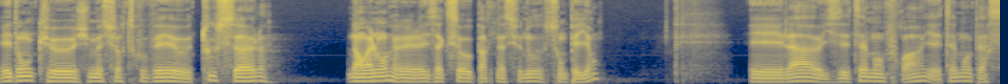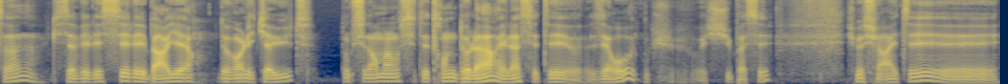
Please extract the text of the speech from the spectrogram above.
Et donc, je me suis retrouvé tout seul. Normalement, les accès aux parcs nationaux sont payants. Et là, euh, il faisait tellement froid, il y avait tellement personne qu'ils avaient laissé les barrières devant les cahutes. Donc c'est normalement c'était 30 dollars et là c'était euh, zéro. Donc je, suis passé. Je me suis arrêté et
